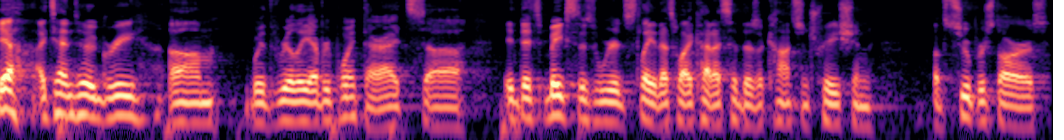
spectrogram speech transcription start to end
Yeah, I tend to agree. Um, with really every point there. It's uh, it, it makes this weird slate. That's why I kind of said there's a concentration of superstars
